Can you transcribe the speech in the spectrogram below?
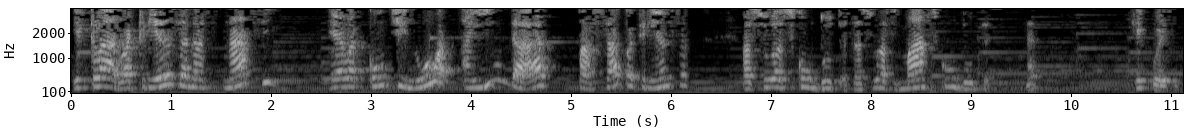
E claro, a criança nas, nasce, ela continua ainda a passar para a criança as suas condutas, as suas más condutas. Né? Que coisa.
